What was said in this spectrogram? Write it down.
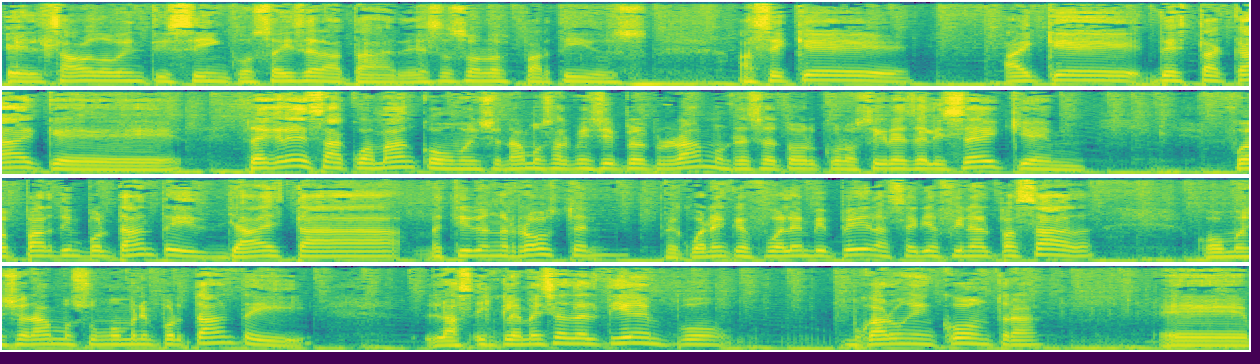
el sábado 25, 6 de la tarde. Esos son los partidos. Así que hay que destacar que Regresa Aquaman, como mencionamos al principio del programa, un receptor con los Tigres del Licey, quien fue parte importante y ya está metido en el roster. Recuerden que fue el MVP de la serie final pasada. Como mencionamos, un hombre importante y las inclemencias del tiempo buscaron en contra, eh,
